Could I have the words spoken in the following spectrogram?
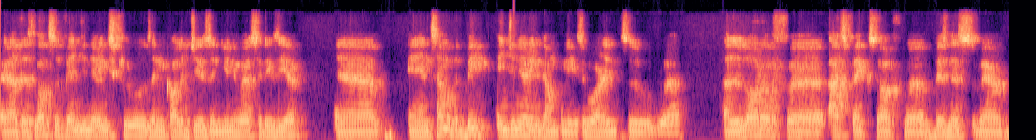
Uh, there's lots of engineering schools and colleges and universities here. Uh, and some of the big engineering companies who are into uh, a lot of uh, aspects of uh, business where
